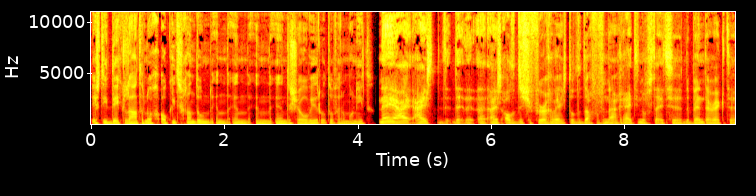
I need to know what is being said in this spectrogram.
Is die dik later nog ook iets gaan doen in, in, in, in de showwereld of helemaal niet? Nee, hij, hij, is de, hij is altijd de chauffeur geweest. Tot de dag van vandaag rijdt hij nog steeds eh, de band direct eh,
